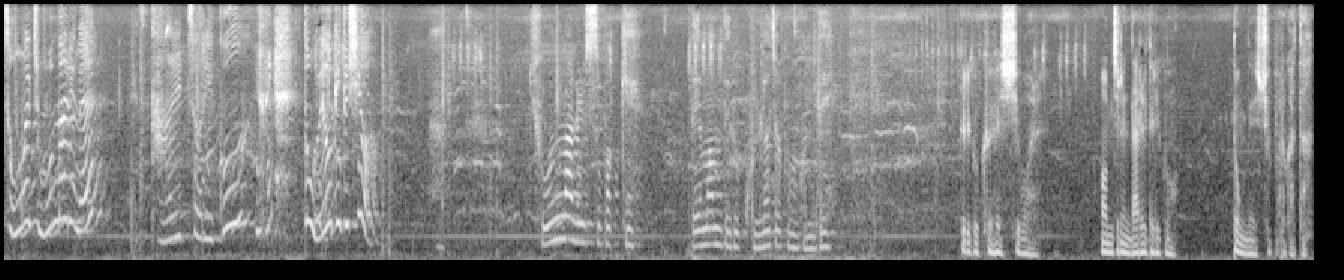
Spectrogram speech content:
정말 좋은 날이네. 가을철이고 또 외우기도 쉬워. 좋은 날일 수밖에 내 맘대로 골라 잡은 건데 그리고 그해 10월 엄지는 나를 데리고 동네 슈퍼로 갔다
